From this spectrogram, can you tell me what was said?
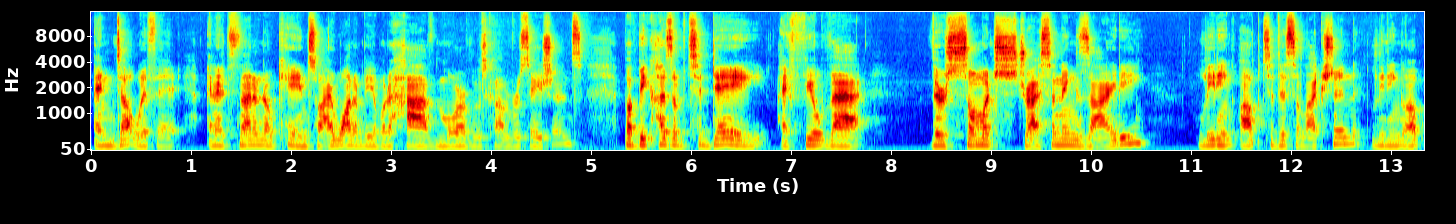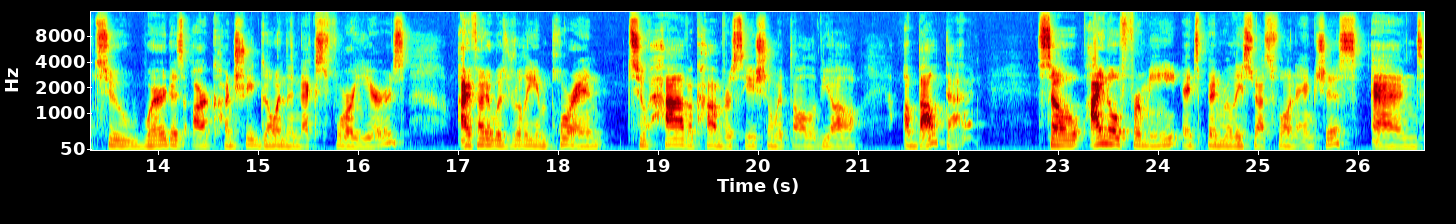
and dealt with it and it's not an okay and so i want to be able to have more of those conversations. But because of today i feel that there's so much stress and anxiety leading up to this election leading up to where does our country go in the next four years i thought it was really important to have a conversation with all of y'all about that so i know for me it's been really stressful and anxious and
